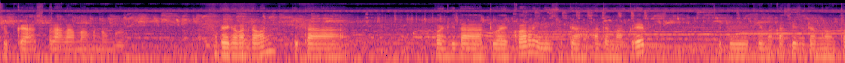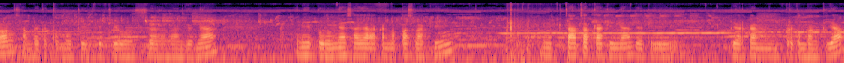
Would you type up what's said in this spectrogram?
juga setelah lama menunggu. Oke kawan-kawan kita poin kita dua ekor ini sudah ada maghrib. Jadi terima kasih sudah menonton sampai ketemu di video selanjutnya. Ini burungnya saya akan lepas lagi. Ini cacat kakinya jadi biarkan berkembang biak.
